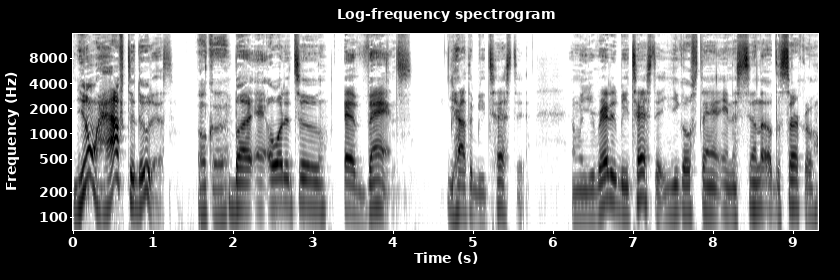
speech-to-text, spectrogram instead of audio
you don't have to do this, Okay. but in order to advance, you have to be tested. And when you're ready to be tested, you go stand in the center of the circle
